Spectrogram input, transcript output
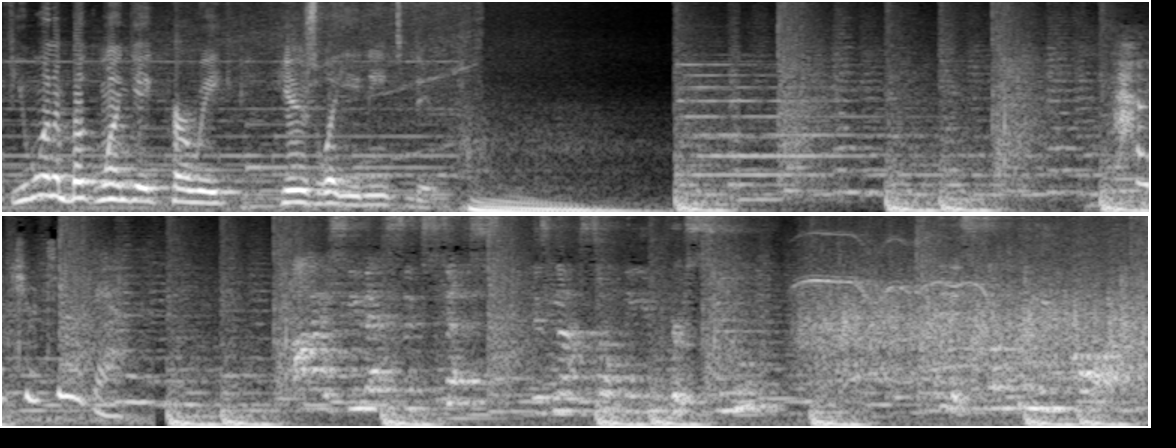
If you want to book one gig per week, here's what you need to do. How'd you do that? I see that success is not something you pursue, it is something you are.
